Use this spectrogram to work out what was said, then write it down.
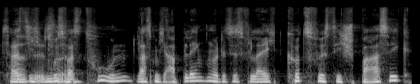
Das heißt, ich ist muss so. was tun, lass mich ablenken und das ist vielleicht kurzfristig spaßig,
